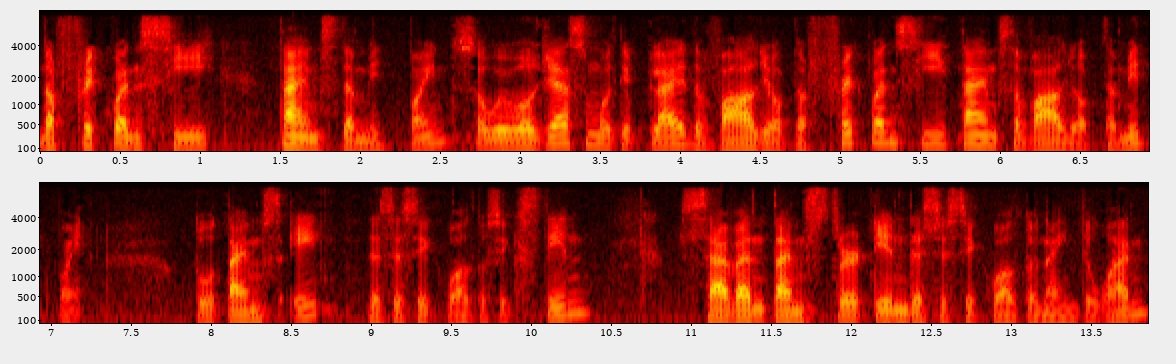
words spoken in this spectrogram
the frequency times the midpoint. So we will just multiply the value of the frequency times the value of the midpoint. 2 times 8, this is equal to 16. 7 times 13, this is equal to 91.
